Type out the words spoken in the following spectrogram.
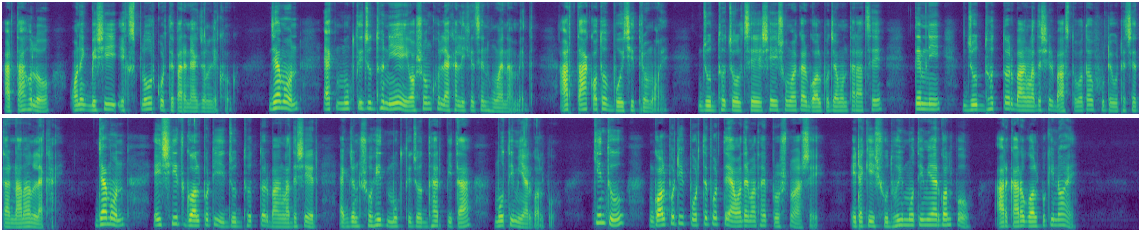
আর তা হলো অনেক বেশি এক্সপ্লোর করতে পারেন একজন লেখক। যেমন, এক মুক্তিযুদ্ধ নিয়েই অসংখ্য লেখা লিখেছেন হুমায়ুন আহমেদ, আর তা কত বৈচিত্র্যময়। যুদ্ধ চলছে, সেই সময়কার গল্প যেমন তার আছে তেমনি যুদ্ধোত্তর বাংলাদেশের বাস্তবতাও ফুটে উঠেছে তার নানান লেখায়। যেমন, এই শীত গল্পটি যুদ্ধোত্তর বাংলাদেশের একজন শহীদ মুক্তিযোদ্ধার পিতা মতি মিয়ার গল্প। কিন্তু গল্পটি পড়তে পড়তে আমাদের মাথায় প্রশ্ন আসে, এটা কি শুধুই মতি মিয়ার গল্প, আর কারও গল্প কি নয়?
